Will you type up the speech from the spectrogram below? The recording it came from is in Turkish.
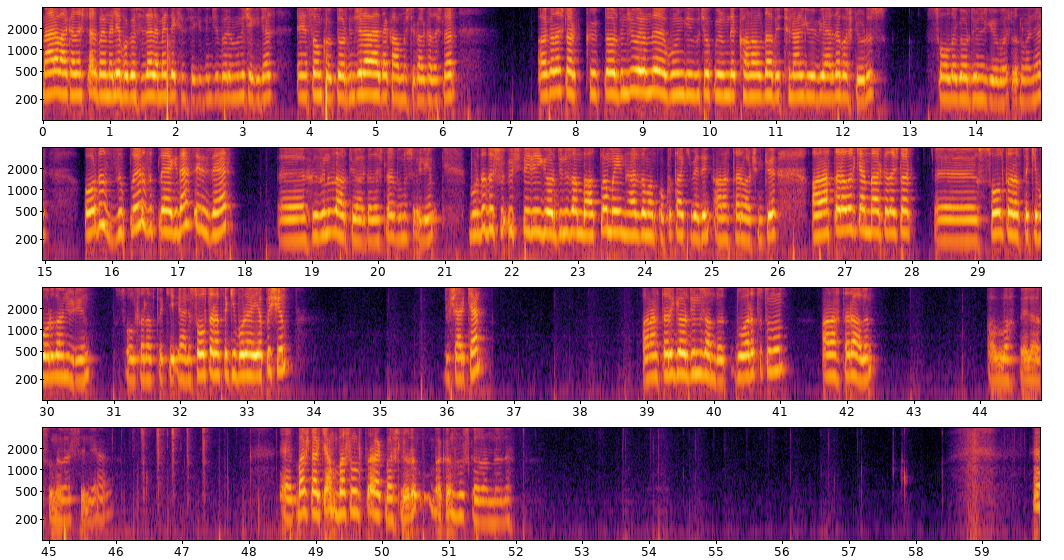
Merhaba arkadaşlar ben Ali bugün sizlerle Meddex'in 8. bölümünü çekeceğiz. En son 44. levelde kalmıştık arkadaşlar. Arkadaşlar 44. bölümde bunun gibi birçok bölümde kanalda bir tünel gibi bir yerde başlıyoruz. Solda gördüğünüz gibi başlatılan yer. Orada zıplaya zıplaya giderseniz eğer e, hızınız artıyor arkadaşlar bunu söyleyeyim. Burada da şu 3 deliği gördüğünüz anda atlamayın. Her zaman oku takip edin. Anahtar var çünkü. Anahtar alırken de arkadaşlar e, sol taraftaki borudan yürüyün. Sol taraftaki yani sol taraftaki boruya yapışın. Düşerken anahtarı gördüğünüz anda duvara tutunun. Anahtarı alın. Allah belasını versin ya. Evet başlarken basılı tutarak başlıyorum. Bakın hız kazandırdı.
